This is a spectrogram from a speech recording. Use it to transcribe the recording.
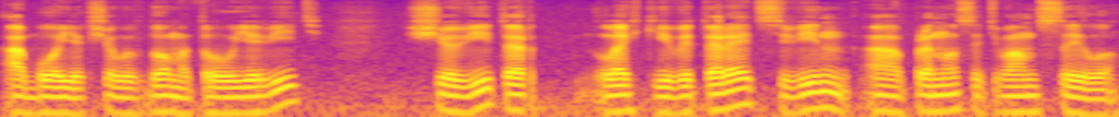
або якщо ви вдома, то уявіть, що вітер, легкий вітерець, він а, приносить вам силу.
